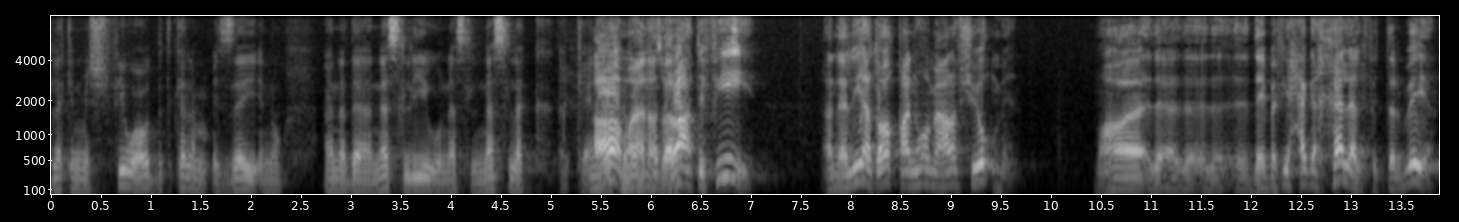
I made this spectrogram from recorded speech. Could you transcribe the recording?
لكن مش في وعود بتتكلم إزاي إنه أنا ده نسلي ونسل نسلك كأنه آه ما أنا زرعت فيه. أنا ليه أتوقع إن هو ما يعرفش يؤمن؟ ما هو ده, يبقى في حاجة خلل في التربية.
